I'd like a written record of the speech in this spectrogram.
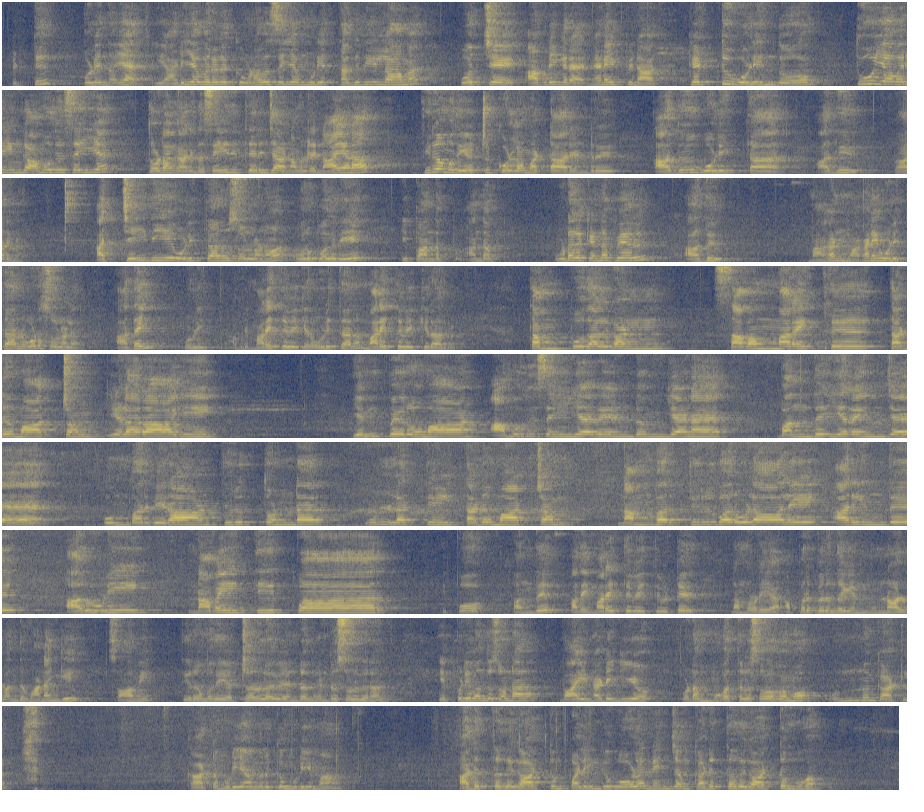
கெட்டு ஒளிந்தோம். ஏன்? அடியவர்களுக்கு உணவு செய்ய முடிய தகுதி இல்லாமல் போச்சே அப்படிங்கிற நினைப்பினால் கெட்டு ஒளிந்தோம் தூயவர் இங்கு அமுது செய்ய தொடங்கார். இந்த செய்தி தெரிஞ்சால் நம்மளுடைய நாயனார் திருமுது ஏற்றுக்கொள்ள மாட்டார் என்று அது ஒழித்தார். அது பாருங்க. அச்செய்தியை ஒழித்தார்னு சொல்லணும். ஒரு பகுதி இப்போ அந்த அந்த உடலுக்கு என்ன பேர்? அது. மகன் மகனை ஒழித்தார்னு கூட சொல்லலை. அதை ஒழி அப்படி மறைத்து வைக்கிறார் ஒழித்தார் மறைத்து வைக்கிறார்கள். தம் புதல்வன் சவம் மறைத்து தடுமாற்றம் இளராகி எம்பெருமான் அமுது செய்ய வேண்டும் என வந்து இறைஞ்ச உம்பர்பிரான் திருத்தொண்டர் உள்ளத்தில் தடுமாற்றம் நம்பர் திருவருளாலே அறிந்து அருளி நவை தீர்ப்பார் இப்போ வந்து அதை மறைத்து வைத்துவிட்டு நம்மளுடைய அப்பர் பெருந்தகையின் முன்னால் வந்து வணங்கி சுவாமி திருமுது ஏற்றருள வேண்டும் என்று சொல்கிறார். எப்படி வந்து சொன்னால் வாய் நடுங்கியோ உடம்பு முகத்தில் சோகமோ ஒன்றும் காட்டல. காட்ட முடியாமல் இருக்க முடியுமா? அடுத்தது காட்டும் பளிங்கு போல நெஞ்சம் கடுத்தது காட்டும் முகம்.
